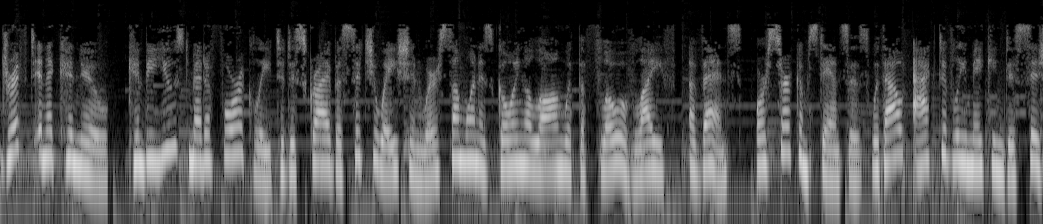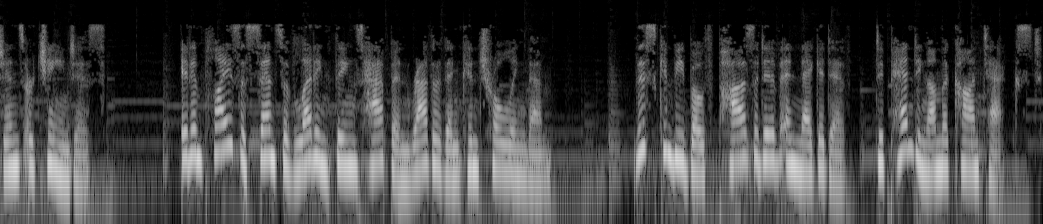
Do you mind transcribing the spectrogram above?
Drift in a canoe can be used metaphorically to describe a situation where someone is going along with the flow of life, events, or circumstances without actively making decisions or changes. It implies a sense of letting things happen rather than controlling them. This can be both positive and negative, depending on the context.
